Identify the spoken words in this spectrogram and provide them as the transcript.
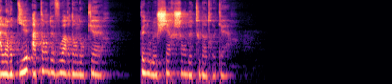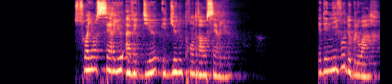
alors Dieu attend de voir dans nos cœurs que nous le cherchons de tout notre cœur. Soyons sérieux avec Dieu et Dieu nous prendra au sérieux. Il y a des niveaux de gloire.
